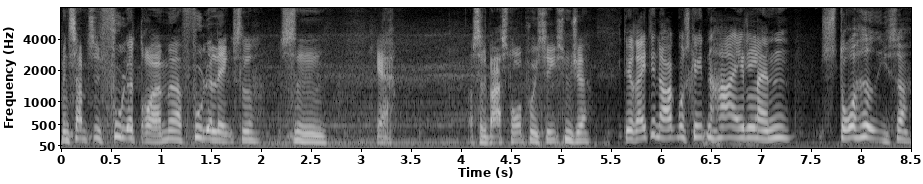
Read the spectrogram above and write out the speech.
men samtidig fuld af drømme og fuld af længsel. Sådan, ja. Og så er det bare stor poesi, synes jeg. Det er rigtigt nok, måske den har et eller andet storhed i sig,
